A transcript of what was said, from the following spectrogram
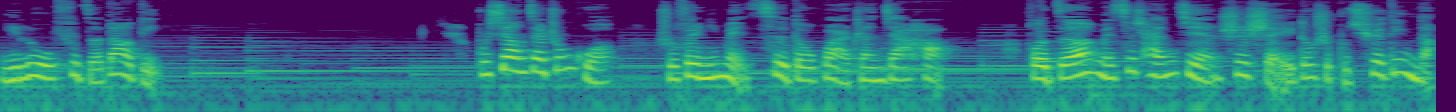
一路负责到底。不像在中国，除非你每次都挂专家号。否则，每次产检是谁都是不确定的。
